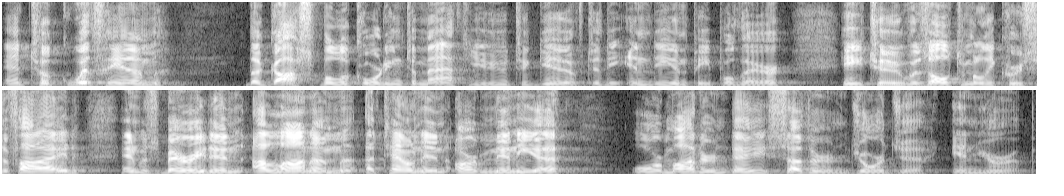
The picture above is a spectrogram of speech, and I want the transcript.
and took with him the gospel according to Matthew to give to the Indian people there. He too was ultimately crucified and was buried in Alanum, a town in Armenia or modern day southern Georgia in Europe.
